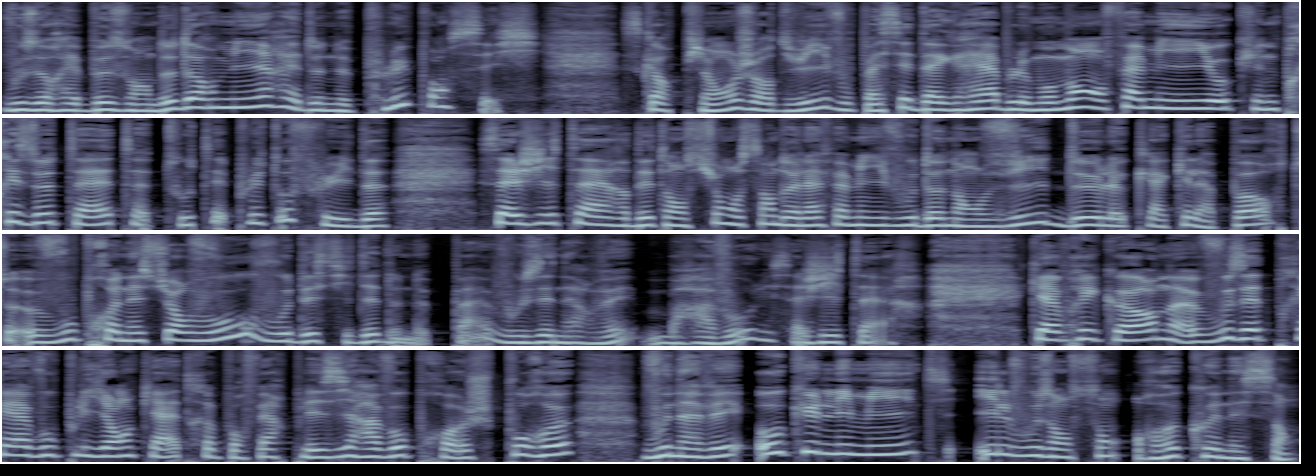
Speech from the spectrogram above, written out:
Vous aurez besoin de dormir et de ne plus penser. Scorpion, aujourd'hui, vous passez d'agréables moments en famille, aucune prise de tête, tout est plutôt fluide. Sagittaire, des tensions au sein de la famille vous donnent envie de le claquer la porte. Vous prenez sur vous, vous décidez de ne pas vous énerver. Bravo les Sagittaires. Capricorne, vous êtes prêt à vous plier en quatre pour faire plaisir à vos proches. Pour eux, vous n'avez aucune limite, ils vous en sont reconnaissants.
